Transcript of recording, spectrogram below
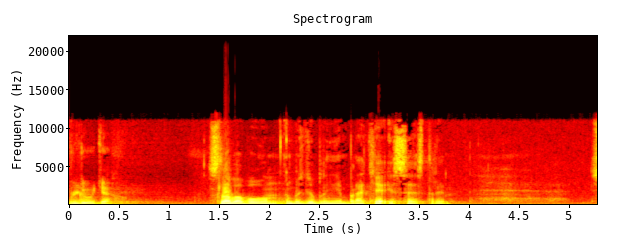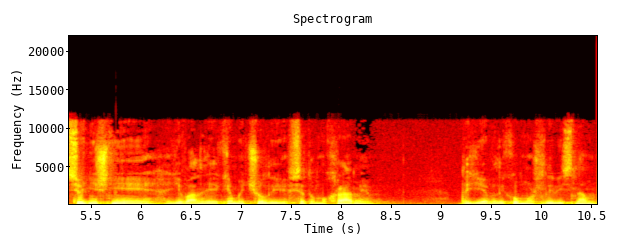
в людях. Слава Богу, возлюблені браття і сестри. Сьогоднішнє Євангеліє, яке ми чули в святому храмі, дає велику можливість нам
